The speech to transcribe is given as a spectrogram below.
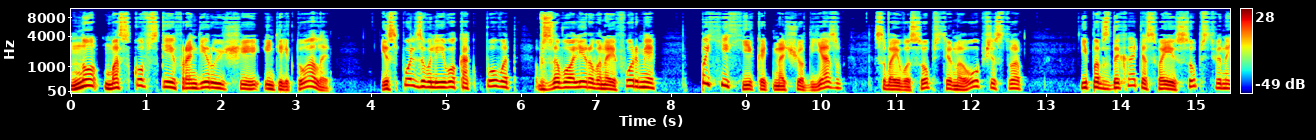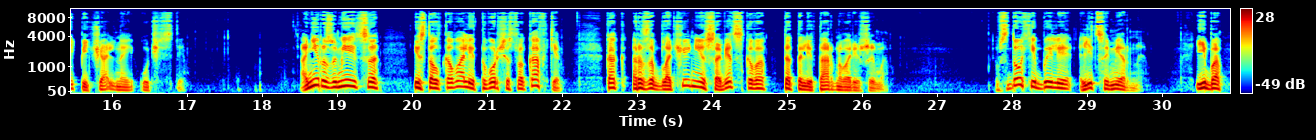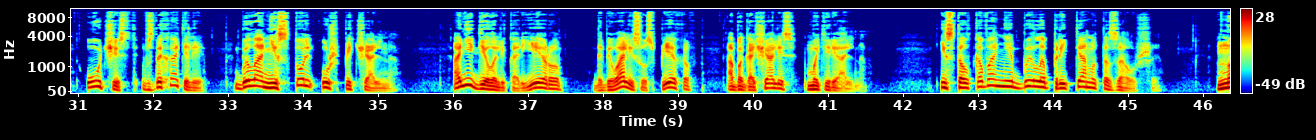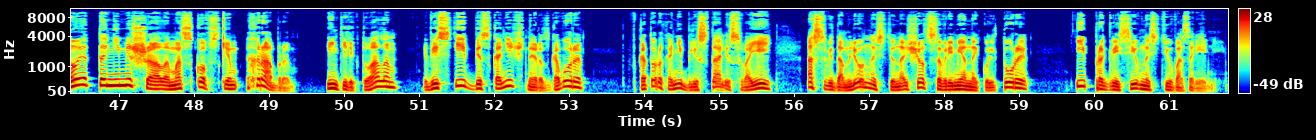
Но московские фрондирующие интеллектуалы использовали его как повод в завуалированной форме похихикать насчет язв своего собственного общества и повздыхать о своей собственной печальной участи. Они, разумеется, истолковали творчество Кавки как разоблачение советского тоталитарного режима. Вздохи были лицемерны ибо участь вздыхателей была не столь уж печальна. Они делали карьеру, добивались успехов, обогащались материально. Истолкование было притянуто за уши. Но это не мешало московским храбрым интеллектуалам вести бесконечные разговоры, в которых они блистали своей осведомленностью насчет современной культуры и прогрессивностью воззрений.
